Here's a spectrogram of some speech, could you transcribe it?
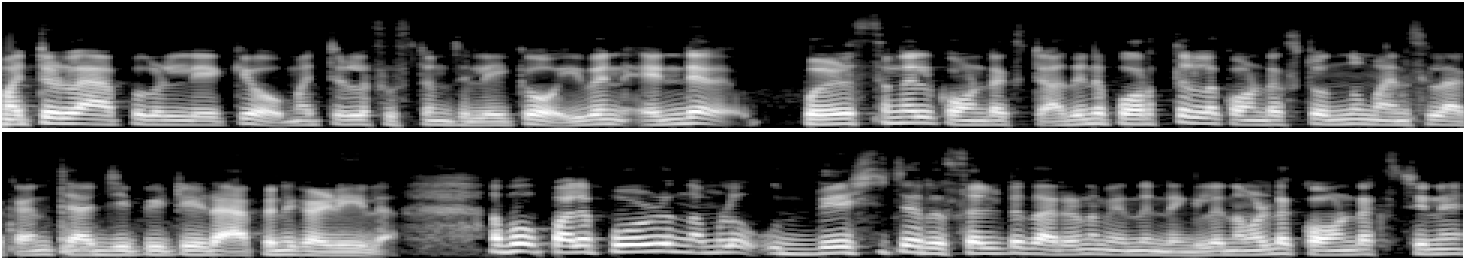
മറ്റുള്ള ആപ്പുകളിലേക്കോ മറ്റുള്ള സിസ്റ്റംസിലേക്കോ ഈവൻ എന്റെ പേഴ്സണൽ കോണ്ടെക്സ്റ്റ് അതിന്റെ പുറത്തുള്ള കോണ്ടെക്സ്റ്റ് ഒന്നും മനസ്സിലാക്കാൻ ചാറ്റ് ജി പി ടിയുടെ ആപ്പിന് കഴിയില്ല. അപ്പോൾ പലപ്പോഴും നമ്മൾ ഉദ്ദേശിച്ച റിസൾട്ട് തരണം എന്നുണ്ടെങ്കിൽ നമ്മുടെ കോണ്ടെക്സ്റ്റിനെ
